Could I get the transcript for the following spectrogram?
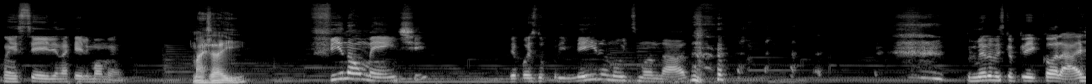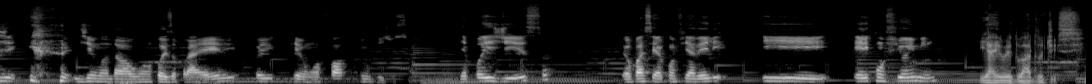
conhecer ele naquele momento. Mas aí. Finalmente, depois do primeiro nudes mandado, Primeira vez que eu criei coragem de mandar alguma coisa para ele foi que uma foto e um vídeo só. Depois disso, eu passei a confiar nele e ele confiou em mim. E aí o Eduardo disse:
